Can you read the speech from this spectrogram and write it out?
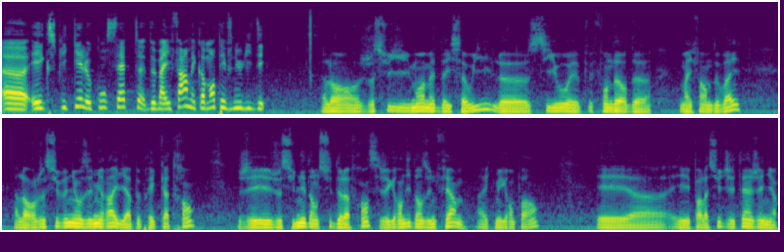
euh, et expliquer le concept de My Farm et comment t'es venue l'idée? Alors, je suis Mohamed Daïsaoui, le CEO et fondeur de My Farm Dubai. Alors, je suis venu aux Émirats il y a à peu près 4 ans. Je suis né dans le sud de la France j'ai grandi dans une ferme avec mes grands-parents. Et, euh, et par la suite, j'étais ingénieur.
